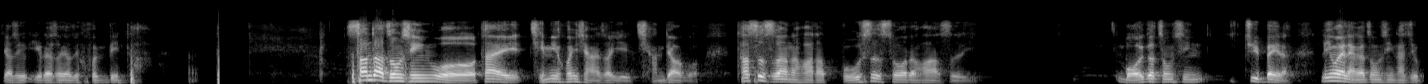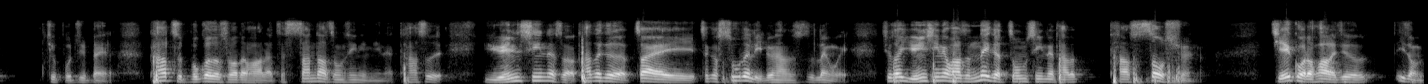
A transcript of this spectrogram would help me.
要去有的时候要去分辨它。三大中心，我在前面分享的时候也强调过，它事实上的话，它不是说的话是某一个中心具备了，另外两个中心它就就不具备了。它只不过是说的话呢，这三大中心里面呢，它是圆心的时候，它这个在这个书的理论上是认为，就它圆心的话是那个中心呢，它它受损了，结果的话呢，就一种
